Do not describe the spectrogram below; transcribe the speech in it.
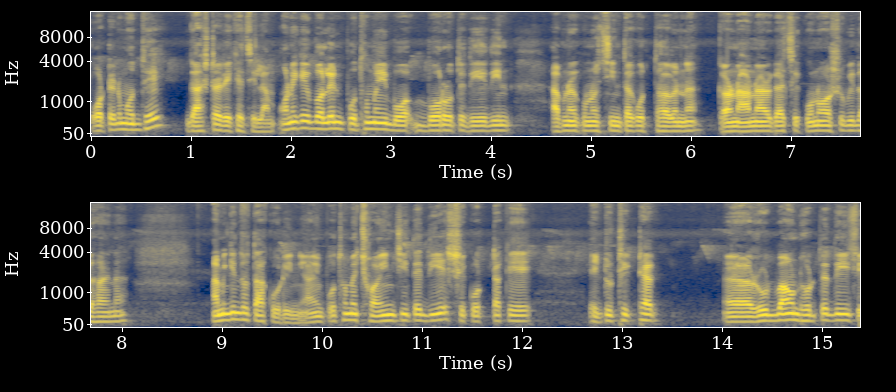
পটের মধ্যে গাছটা রেখেছিলাম। অনেকেই বলেন প্রথমেই বড়তে দিয়ে দিন, আপনার কোনো চিন্তা করতে হবে না, কারণ আনার গাছে কোনো অসুবিধা হয় না। আমি কিন্তু তা করিনি। আমি প্রথমে ছ ইঞ্চিতে দিয়ে শেকড়টাকে একটু ঠিকঠাক রুট বাউন্ড হতে দিয়েছি,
